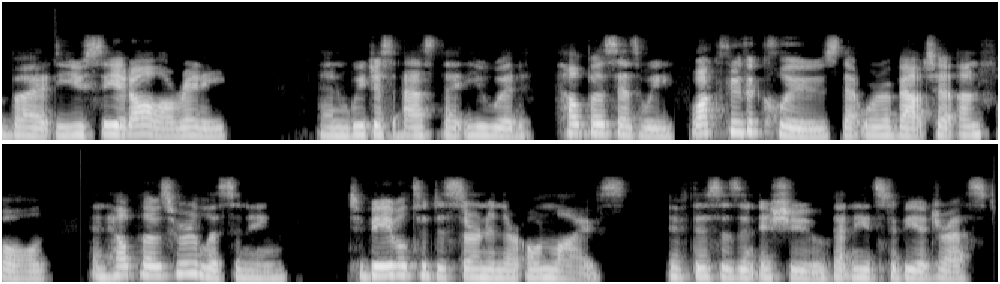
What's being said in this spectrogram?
but you see it all already. And we just ask that you would help us as we walk through the clues that we're about to unfold and help those who are listening to be able to discern in their own lives if this is an issue that needs to be addressed.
